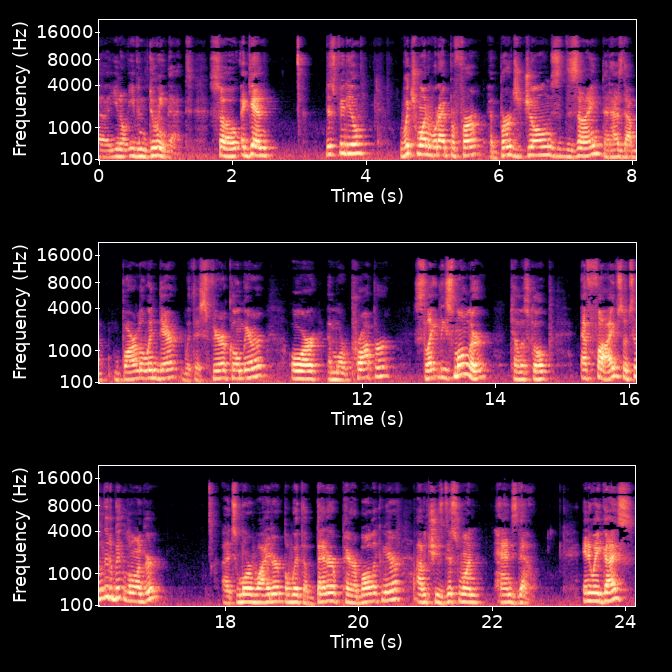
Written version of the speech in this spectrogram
uh, you know, even doing that. So again, this video, which one would I prefer? A Bird-Jones design that has that Barlow in there with a spherical mirror or a more proper, slightly smaller telescope f5. So it's a little bit longer. It's more wider, but with a better parabolic mirror. I would choose this one hands down. Anyway, guys,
